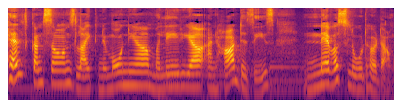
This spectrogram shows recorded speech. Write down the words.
Health concerns like pneumonia, malaria, and heart disease never slowed her down.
